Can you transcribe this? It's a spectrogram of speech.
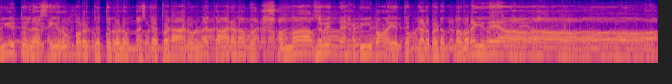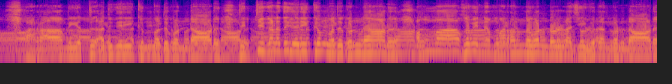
വീട്ടിലെ ഹൈറും വർഗത്തുകളും നഷ്ടപ്പെടാനുള്ള കാരണം അള്ളാഹുവിന്റെ ഹബീബായ തങ്ങൾ പെടുന്ന പറയുകയാ. അറാമിയത്ത് അധികരിക്കുന്നത് കൊണ്ടാണ് തെറ്റുകൾ അധികരിക്കുന്നത് കൊണ്ടാണ് അള്ളാഹുവിനെ മറന്നുകൊണ്ടുള്ള ജീവിതം കൊണ്ടാണ്.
